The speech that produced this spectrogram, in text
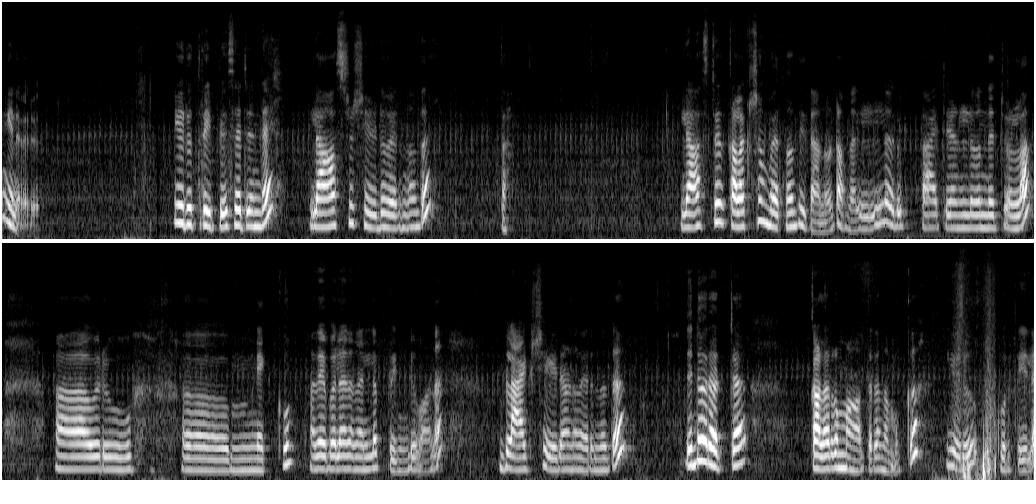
ഇങ്ങനെ വരും. ഈ ഒരു ത്രീ പീസ് സെറ്റിന്റെ ലാസ്റ്റ് ഷെയ്ഡ് വരുന്നത് ലാസ്റ്റ് കളക്ഷൻ വരുന്നത് ഇതാണ് കേട്ടോ. നല്ലൊരു പാറ്റേണിൽ വന്നിട്ടുള്ള ഒരു നെക്കും അതേപോലെ തന്നെ നല്ല പ്രിന്റുമാണ് ബ്ലാക്ക് ഷെയ്ഡാണ് വരുന്നത്. ഇതിന്റെ ഒരൊറ്റ കളർ മാത്രമേ നമുക്ക് ഈ ഒരു കുർത്തിയിൽ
